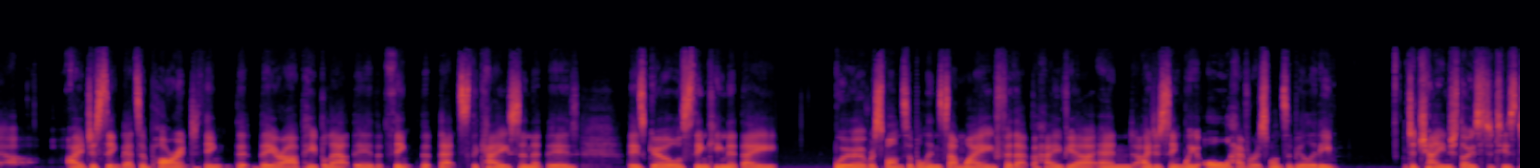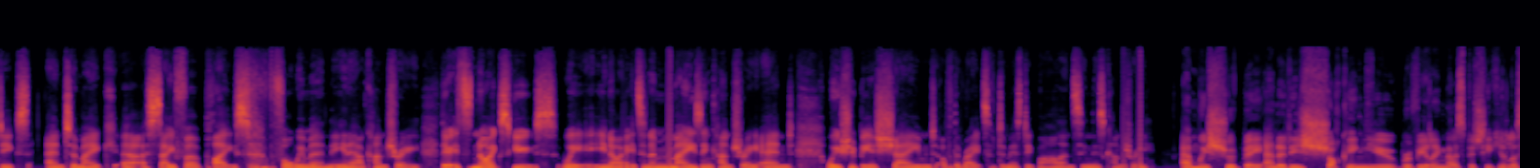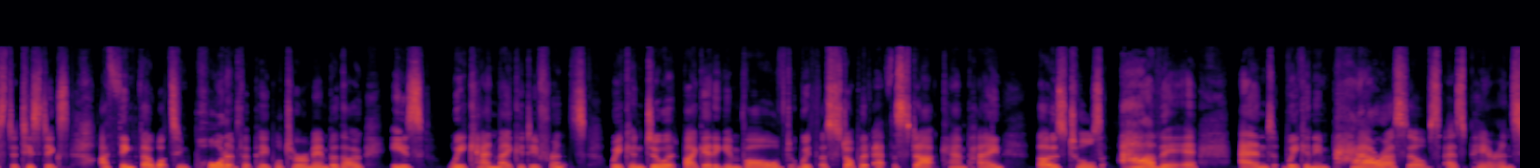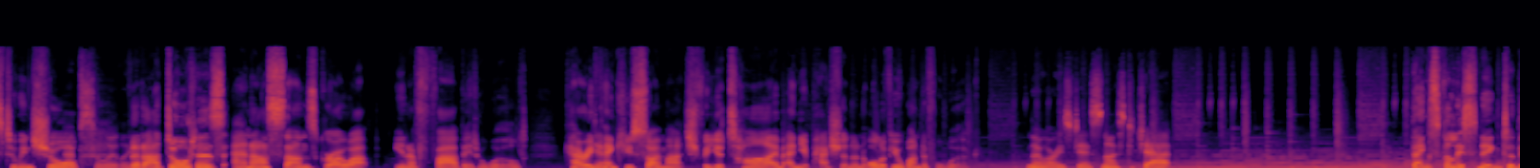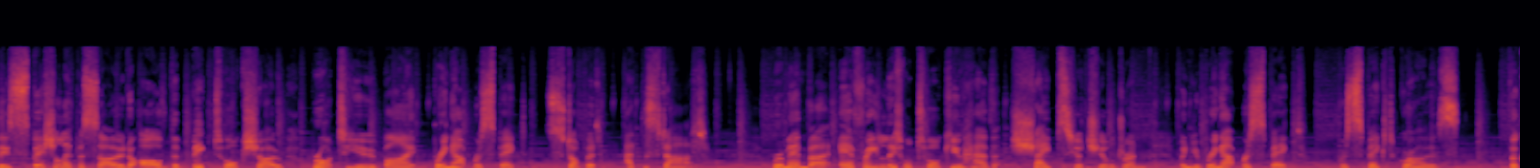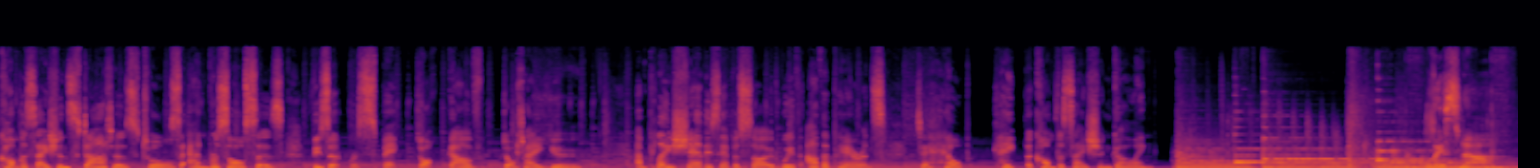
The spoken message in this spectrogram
I just think that's abhorrent to think that there are people out there that think that that's the case and that there's there's girls thinking that they were responsible in some way for that behavior and I just think we all have a responsibility to change those statistics and to make uh, a safer place for women in our country. There, it's no excuse. We, you know, it's an amazing country, and we should be ashamed of the rates of domestic violence in this country. And we should be. And it is shocking you revealing those particular statistics. I think, though, what's important for people to remember, though, is we can make a difference. We can do it by getting involved with the Stop It at the Start campaign. Those tools are there, and we can empower ourselves as parents to ensure Absolutely. that our daughters and our sons grow up in a far better world. Carrie, yeah. thank you so much for your time and your passion and all of your wonderful work. No worries, Jess. Nice to chat. Thanks for listening to this special episode of The Big Talk Show brought to you by Bring Up Respect, Stop It at the Start. Remember, every little talk you have shapes your children. When you bring up respect, respect grows. For conversation starters, tools, and resources, visit respect.gov.au. And please share this episode with other parents to help keep the conversation going. LiSTNR.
